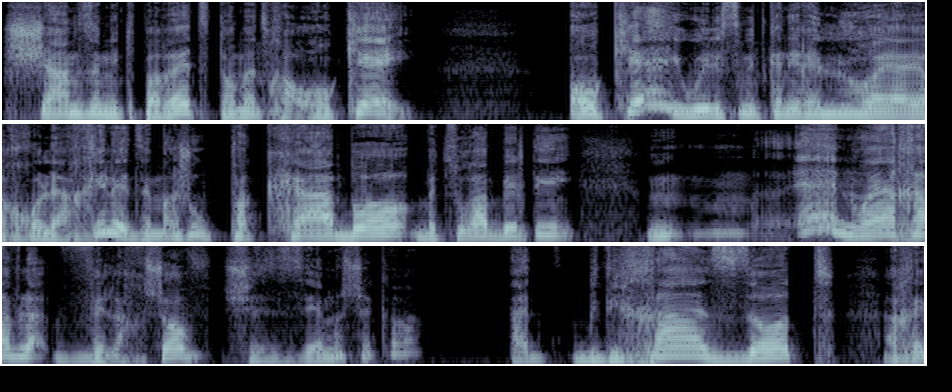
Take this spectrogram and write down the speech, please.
שם זה מתפרץ, אתה אומר לעצמך, אוקיי, אוקיי, וויל סמית כנראה לא היה יכול להכיל את זה, משהו פקע בו בצורה בלתי... אין, הוא היה חייב לה... ולחשוב שזה מה שקרה? הבדיחה הזאת, אחרי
